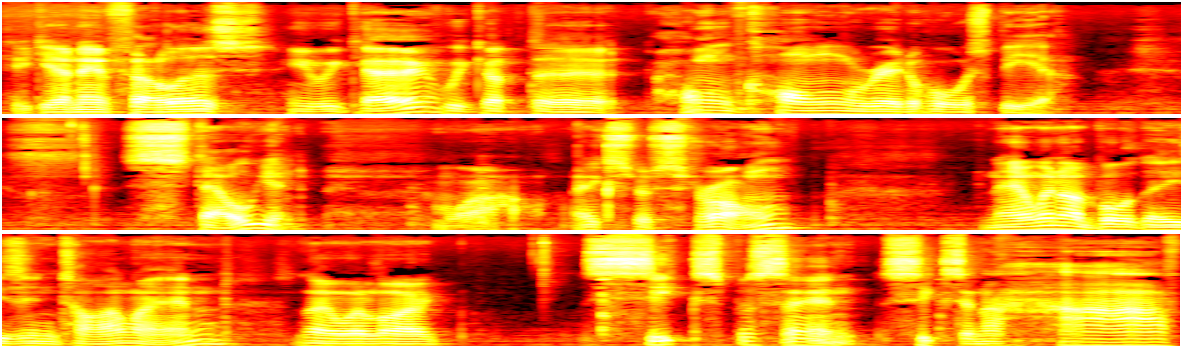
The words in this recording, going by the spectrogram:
Here you go now, fellas. Here we go. We got the Hong Kong Red Horse beer. Stallion. Wow. Extra strong. Now, when I bought these in Thailand, they were like 6%, six and a half.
